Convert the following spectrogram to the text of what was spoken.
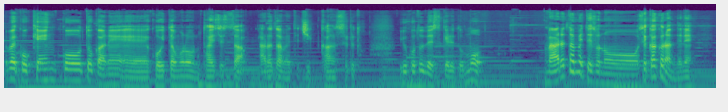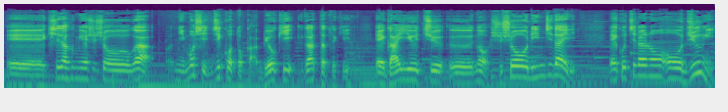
やっぱりこう健康とかね、えー、こういったものの大切さ、改めて実感するということですけれども、まあ、改めてその、せっかくなんでね、えー、岸田文雄首相が、にもし事故とか病気があったとき、え、外遊中の首相臨時代理、え、こちらの順位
